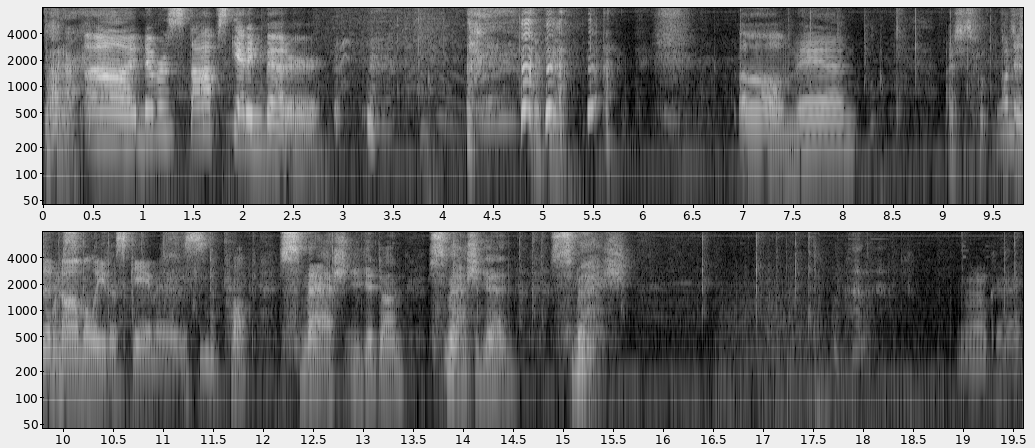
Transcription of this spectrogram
better. Ah, it never stops getting better. Okay. Oh man, I just. I what just an anomaly this game is. The prompt: smash. You get done. Smash again. Smash. Okay.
